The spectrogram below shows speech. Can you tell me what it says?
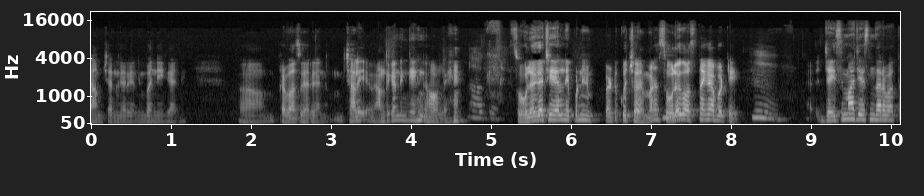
రామ్ చరణ్ గారు కానీ బన్నీ కానీ ప్రభాస్ గారు కానీ చాలా అంతకంటే ఇంకేం కావాలి. సోలోగా చేయాలని ఎప్పుడు నేను పెట్టు కూర్చోలేము మేడం సోలోగా వస్తున్నాయి కాబట్టి. జయసింహ చేసిన తర్వాత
